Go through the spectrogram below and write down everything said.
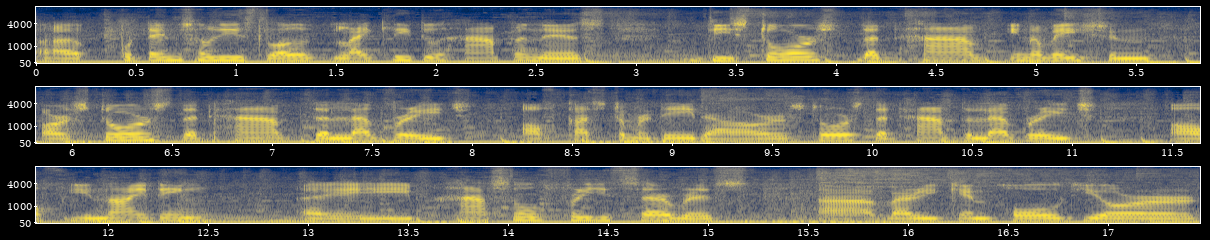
uh, potentially is lo- likely to happen is the stores that have innovation or stores that have the leverage of customer data or stores that have the leverage of uniting a hassle-free service uh, where you can hold your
